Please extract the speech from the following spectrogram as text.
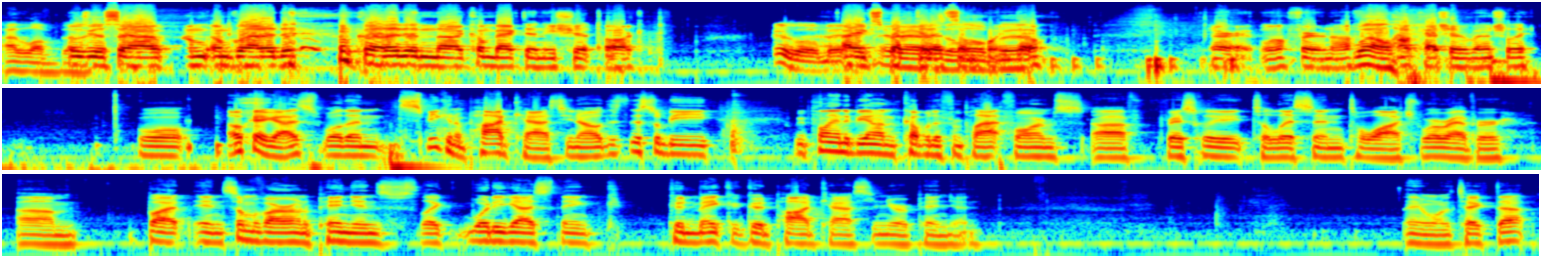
I love that. I was gonna say I- I'm, I'm glad I did, I'm glad I didn't uh, come back to any shit talk. There's a little bit. I expect There it is at some point bit. though. All right, well, fair enough. Well- I'll catch it eventually. Well, okay, guys. Well, then, speaking of podcasts, you know, this this will be. We plan to be on a couple different platforms, uh, basically to listen, to watch, wherever. Um, but in some of our own opinions, like, what do you guys think could make a good podcast, in your opinion? Anyone want to take that?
